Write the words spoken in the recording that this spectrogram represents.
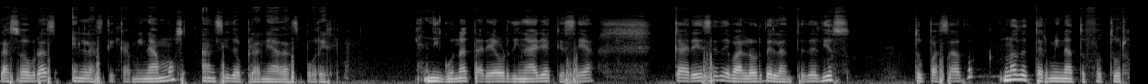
Las obras en las que caminamos han sido planeadas por Él. Ninguna tarea ordinaria que sea carece de valor delante de Dios. Tu pasado no determina tu futuro.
